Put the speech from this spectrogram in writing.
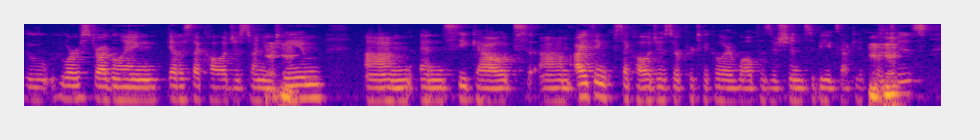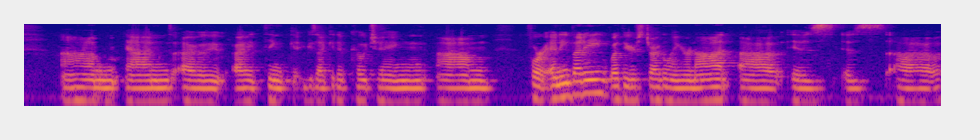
who, who are struggling, get a psychologist on your mm-hmm. team um, and seek out. Um, I think psychologists are particularly well positioned to be executive mm-hmm. coaches. Um, and I, I think executive coaching um, for anybody, whether you're struggling or not, uh, is, is uh,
